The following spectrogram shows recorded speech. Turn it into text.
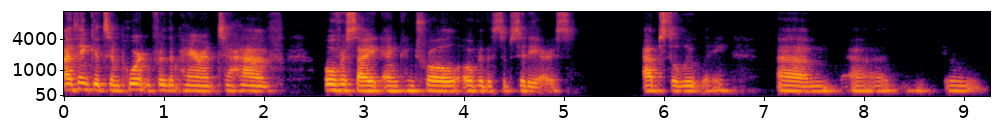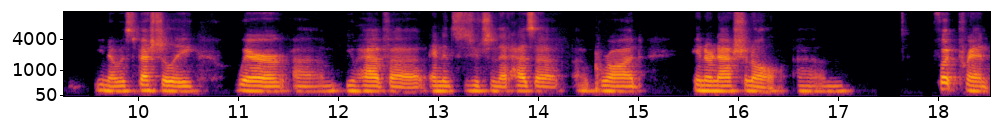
I think it's important for the parent to have oversight and control over the subsidiaries. Absolutely. Um, uh, you know, especially where um, you have uh, an institution that has a, a broad international um, footprint,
